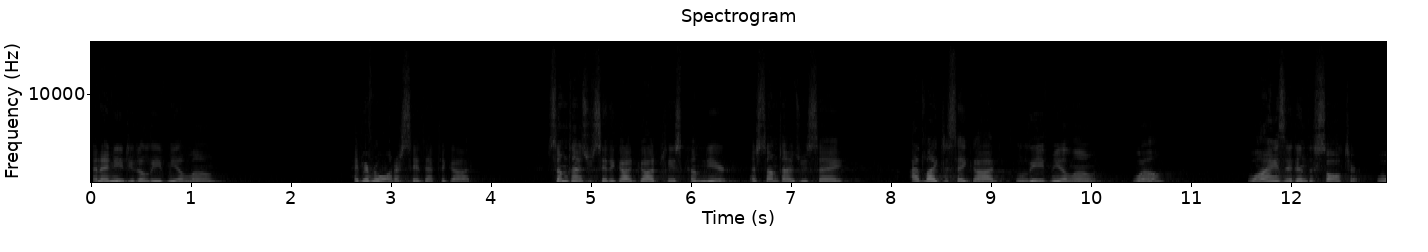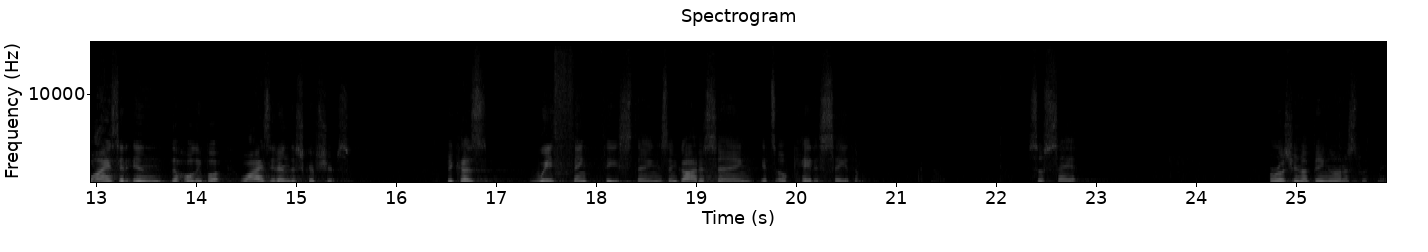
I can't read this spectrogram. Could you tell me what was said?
and I need you to leave me alone. Have you ever wanted to say that to God? Sometimes we say to God, God, please come near. And sometimes we say, I'd like to say, God, leave me alone. Well, why is it in the Psalter? Why is it in the Holy Book? Why is it in the Scriptures? Because we think these things, and God is saying it's okay to say them. So say it. Or else you're not being honest with me.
